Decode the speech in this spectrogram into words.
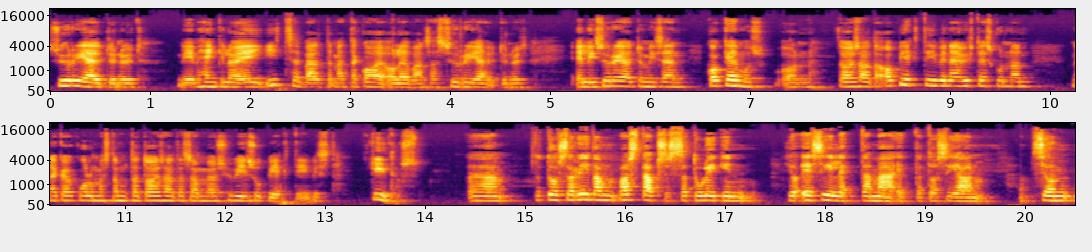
syrjäytynyt, niin henkilö ei itse välttämättä koe olevansa syrjäytynyt. Eli syrjäytymisen kokemus on toisaalta objektiivinen yhteiskunnan näkökulmasta, mutta toisaalta se on myös hyvin subjektiivista. Kiitos. tuossa Riitan vastauksessa tulikin jo esille tämä, että tosiaan se on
